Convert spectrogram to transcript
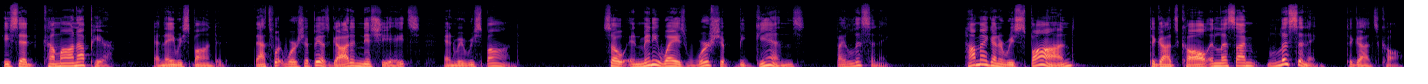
He said, Come on up here. And they responded. That's what worship is. God initiates and we respond. So, in many ways, worship begins by listening. How am I going to respond to God's call unless I'm listening to God's call?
